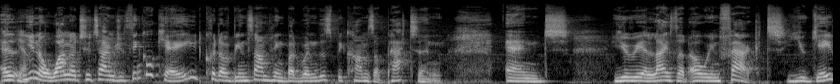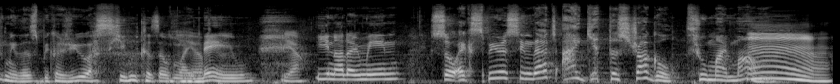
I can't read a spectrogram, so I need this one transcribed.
And yeah. you know, one or two times you think, okay, it could have been something, but when this becomes a pattern, and you realize that, oh, in fact, you gave me this because you assumed because of my yep. name. Yeah. You know what I mean? So experiencing that, I get the struggle through my mom. Mm.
